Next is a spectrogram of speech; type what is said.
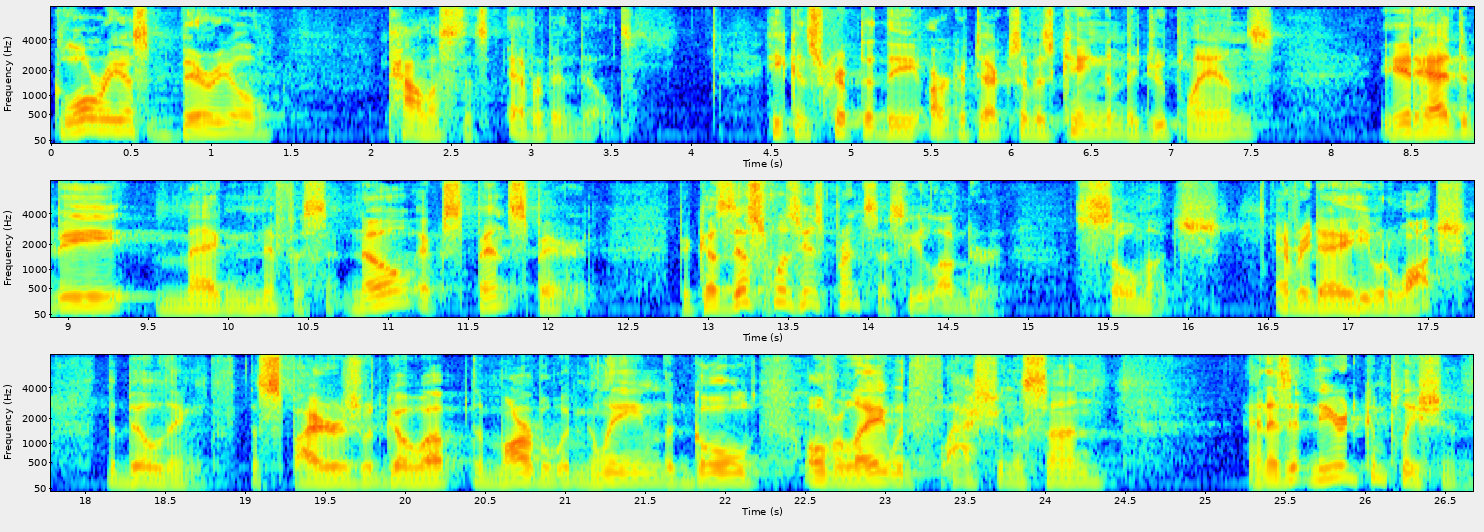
glorious burial palace that's ever been built. He conscripted the architects of his kingdom, they drew plans. It had to be magnificent, no expense spared, because this was his princess. He loved her so much. Every day he would watch the building. The spires would go up, the marble would gleam, the gold overlay would flash in the sun. And as it neared completion,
